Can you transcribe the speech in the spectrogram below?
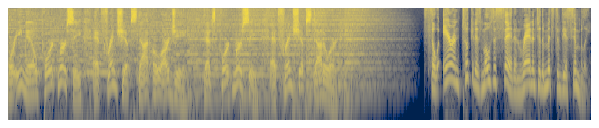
or email portmercy at friendships.org. That's portmercy at friendships.org. So Aaron took it as Moses said and ran into the midst of the assembly.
